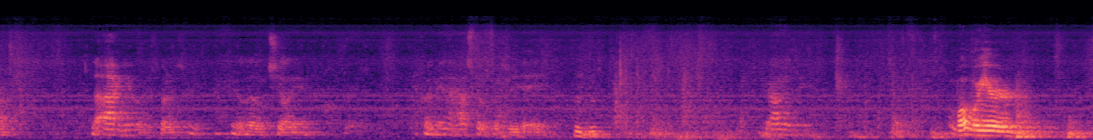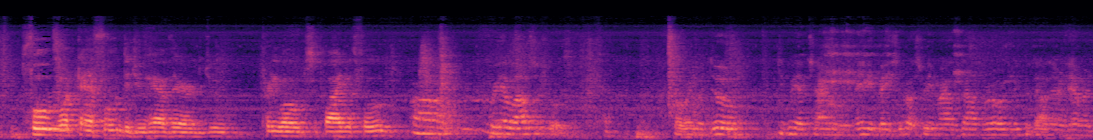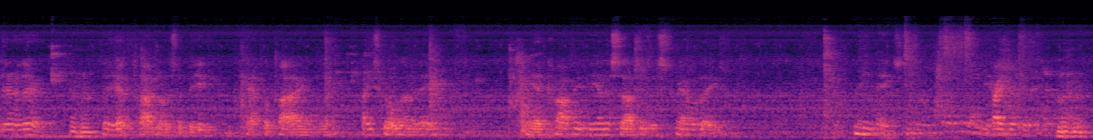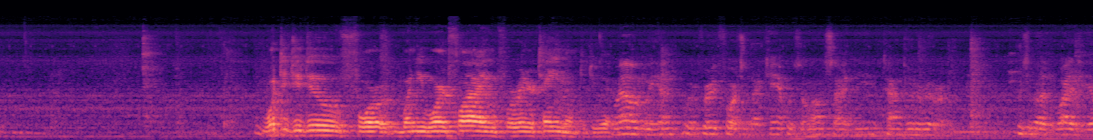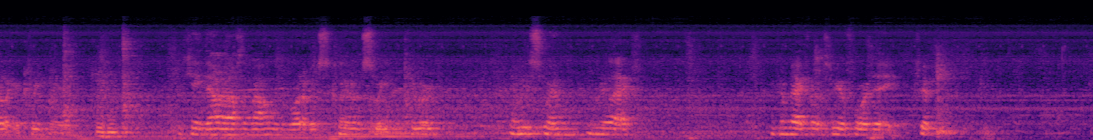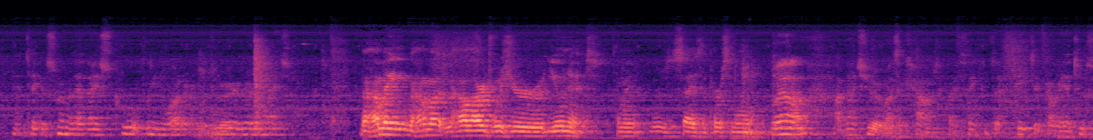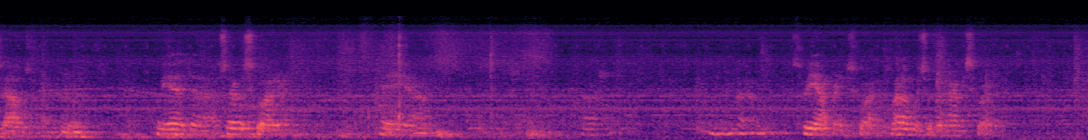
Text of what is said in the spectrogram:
the ague, so to speak. I feel a little chilly. They Put me in the hospital for three days, Mm-hmm. grounded me. What were your food, what kind of food did you have there? Did you pretty well supplied with food? Uh, we had lousy food. What we would do, if we had time, we maybe base about three miles down the road, we'd go down there and have our dinner there. Mhm. They had pot roast of beef, apple pie, and ice cold lemonade. We had coffee, Vienna sausages, scrambled eggs, green eggs, you know, dehydrated eggs. Mhm. What did you do for, when you weren't flying for entertainment? Did you, Well, we had, we were very fortunate, our camp was alongside the Tontouta river. It was about as wide as the Ellicott Creek, maybe. Mhm. We came down off the mountain, the water was clear and sweet and pure, and we swim and relax. We come back for a three or four day trip and take a swim in that nice, cool, clean water. It was very, very nice. Now how many, how mu, how large was your unit? How many, what was the size of the personnel? Well, I'm not sure about the count. I think at that peak they probably had two thousand. We had uh, a service squadron, a, um, uh, um, three operating squadrons, one of which was an army squadron.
